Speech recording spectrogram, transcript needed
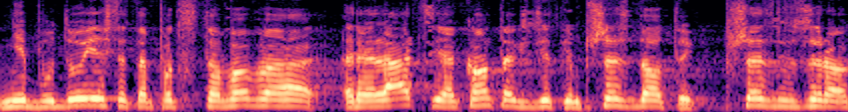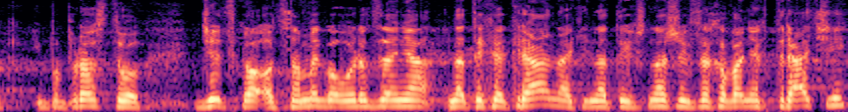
nie buduje się ta podstawowa relacja, kontakt z dzieckiem przez dotyk, przez wzrok i po prostu dziecko od samego urodzenia na tych ekranach i na tych naszych zachowaniach traci,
